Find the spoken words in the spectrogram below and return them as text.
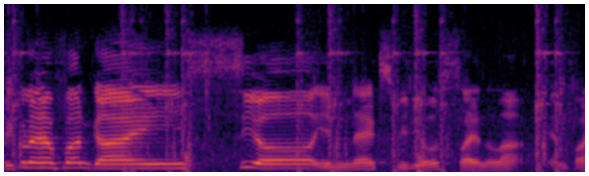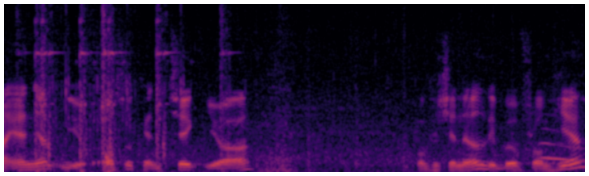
We're gonna have fun, guys see you in next video sayonara and by Anya you also can check your professional level from here.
